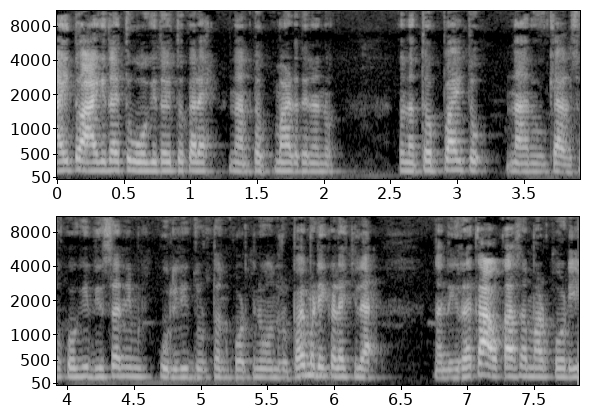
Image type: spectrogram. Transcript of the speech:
ಆಯಿತು ಆಗಿದಾಯ್ತು ಹೋಗಿದಾಯ್ತು ಕಲೆ ನಾನು ತಪ್ಪು ಮಾಡಿದೆ ನಾನು. ನನ್ನ ತಪ್ಪಾಯಿತು. ನಾನು ಕೆಲಸಕ್ಕೆ ಹೋಗಿ ದಿವಸ ನಿಮ್ಗೆ ಕೂಲಿ ದುಡ್ಡು ತಂದು ಕೊಡ್ತೀನಿ, ಒಂದು ರೂಪಾಯಿ ಮಡಿ ಕಳಕಿಲ್ಲ ನನಗೆ ಇರೋಕೆ ಅವಕಾಶ ಮಾಡಿಕೊಡಿ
